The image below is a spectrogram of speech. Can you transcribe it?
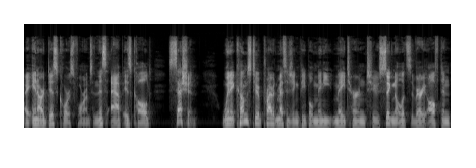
in our discourse forums. And this app is called Session. When it comes to private messaging, people many may turn to Signal. It's very often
